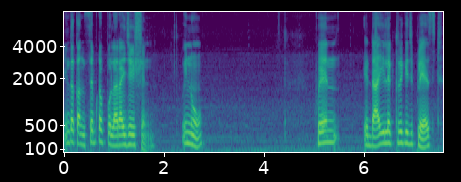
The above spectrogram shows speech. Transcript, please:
In the concept of polarization, we know when a dielectric is placed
